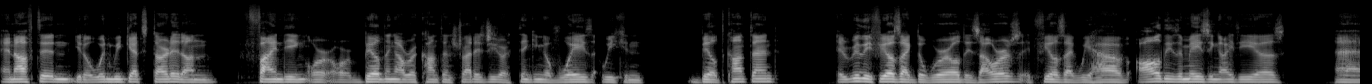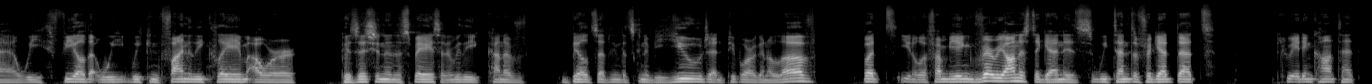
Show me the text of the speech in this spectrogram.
And often, you know, when we get started on finding or, or building our content strategy or thinking of ways that we can build content, it really feels like the world is ours. It feels like we have all these amazing ideas. And we feel that we, we can finally claim our position in the space and really kind of build something that's going to be huge and people are going to love. But, you know, if I'm being very honest again, is we tend to forget that creating content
